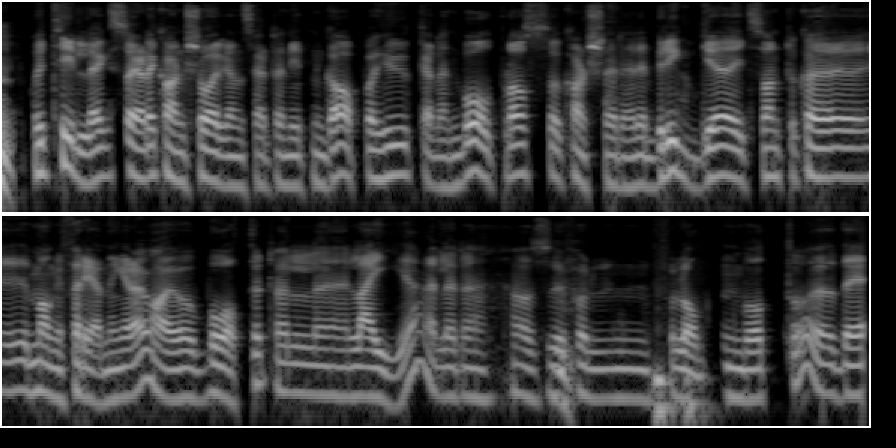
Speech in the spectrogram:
Og I tillegg så er det kanskje organisert en liten gapahuk eller en bålplass, og kanskje er det brygge. ikke sant? Og mange foreninger òg har jo båter til eh, leie, eller eh, altså du får, får lånt en båt. òg. det,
